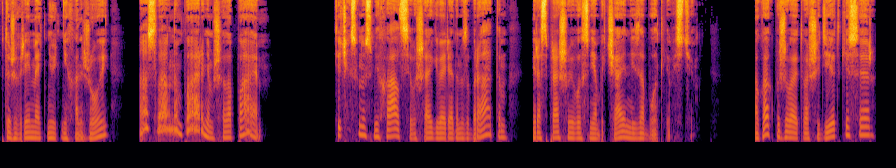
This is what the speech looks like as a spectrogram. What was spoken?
в то же время отнюдь не ханжой, а славным парнем, шалопаем. Сейчас он усмехался, вышагивая рядом с братом и расспрашивая его с необычайной заботливостью. «А как поживают ваши детки, сэр?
